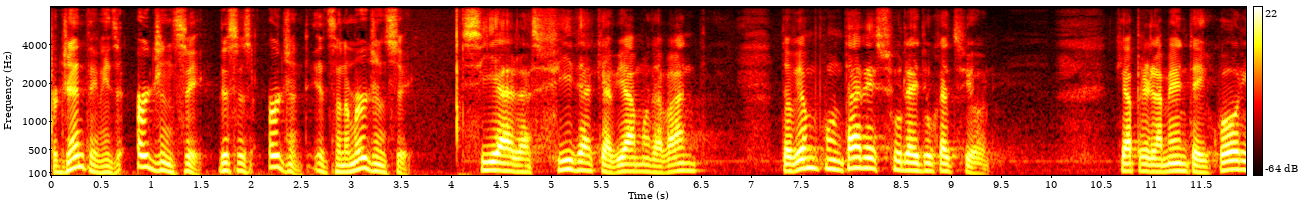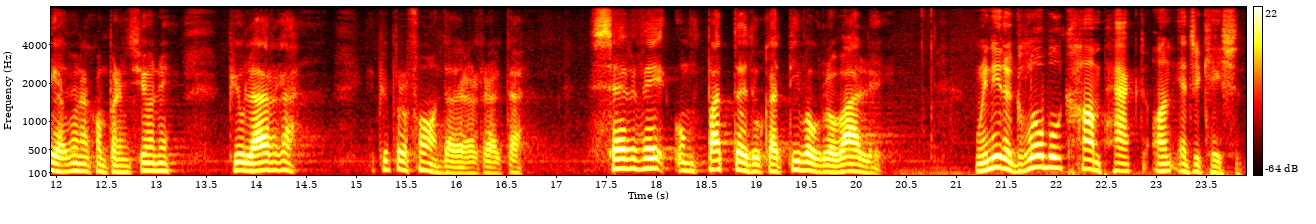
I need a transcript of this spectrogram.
Urgente means urgency. This is urgent. It's an emergency. Sia la sfida che abbiamo davanti, dobbiamo puntare sulla educazione, che apre la mente e i cuori ad una comprensione più larga e più profonda della realtà. Serve un patto educativo globale. We need a global compact on education.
